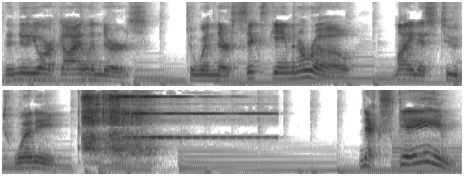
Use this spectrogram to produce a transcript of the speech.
the New York Islanders to win their sixth game in a row minus 220. Next game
